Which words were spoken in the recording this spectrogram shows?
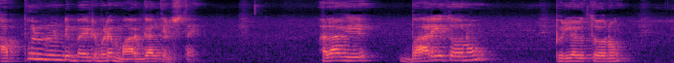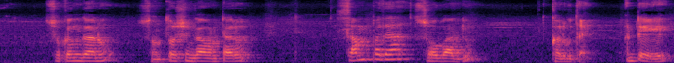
అప్పుల నుండి బయటపడే మార్గాలు తెలుస్తాయి. అలాగే భార్యతోనూ పిల్లలతోనూ సుఖంగాను సంతోషంగా ఉంటారు. సంపద సౌభాగ్యం కలుగుతాయి. అంటే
